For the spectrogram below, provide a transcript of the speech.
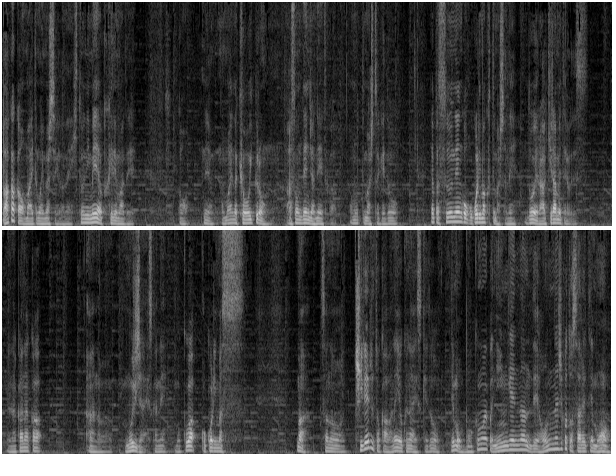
バカかお前と思いましたけどね人に迷惑かけてまでねお前の教育論遊んでんじゃねえとか思ってましたけどやっぱ数年後怒りまくってましたね。どうやら諦めたようです。なかなかあの無理じゃないですかね。僕は怒ります。まあその切れるとかはね良くないですけどでも僕もやっぱ人間なんで同じことされても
